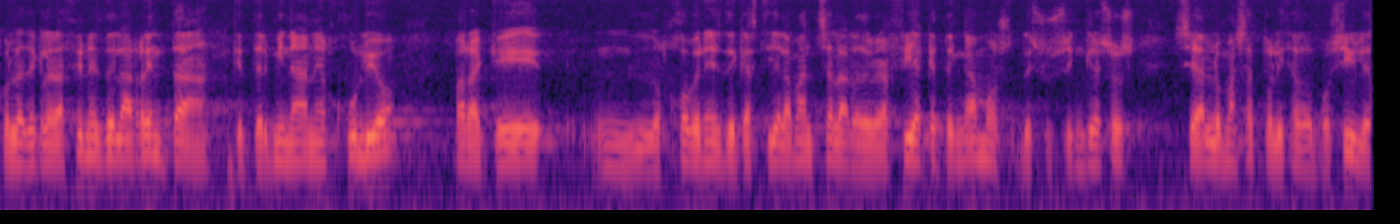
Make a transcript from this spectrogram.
con las declaraciones de la renta que terminan en julio para que mm, los jóvenes de Castilla-La Mancha, la radiografía que tengamos de sus ingresos sea lo más actualizado posible.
